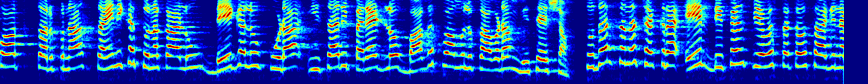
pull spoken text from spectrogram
కార్ప్స్ తరపున సైనిక సునకాలు డేగలు కూడా ఈసారి పెరేడ్లో భాగస్వాములు కావడం విశేషం. సుదర్శన చక్ర ఎయిర్ డిఫెన్స్ వ్యవస్థతో సాగిన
